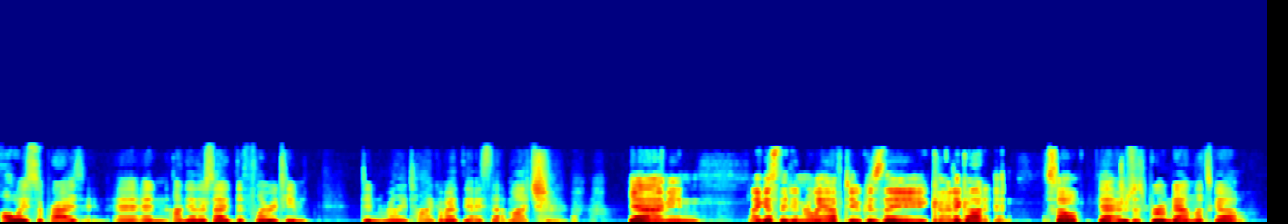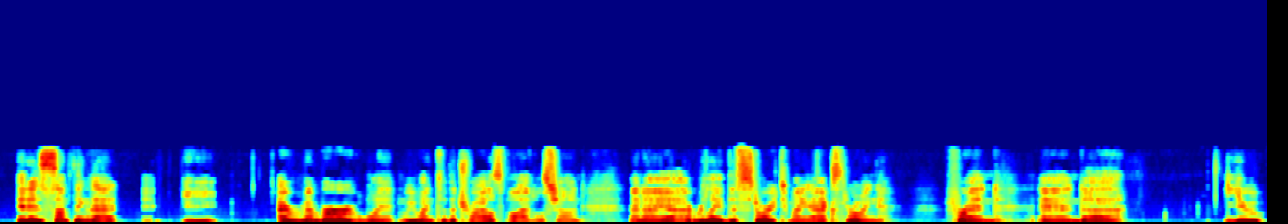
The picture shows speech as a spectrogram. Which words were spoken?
always surprising. And, and on the other side, the Fleury team didn't really talk about the ice that much. Yeah, I mean, I guess they didn't really have to because they kind of got it. So Yeah, it was just broom down, let's go. it is something that I remember when we went to the trials finals, Sean, and I uh, relayed this story to my axe throwing friend, and uh, you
